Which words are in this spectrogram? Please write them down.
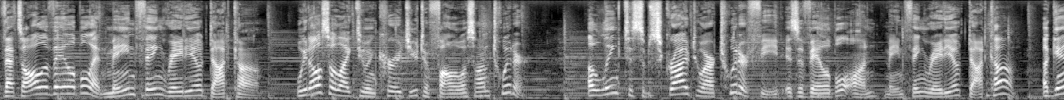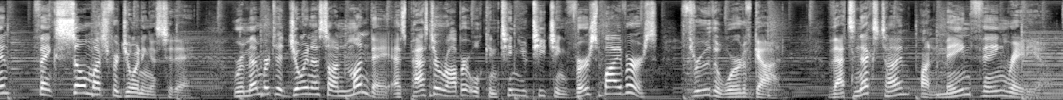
That's all available at mainthingradio.com. We'd also like to encourage you to follow us on Twitter. A link to subscribe to our Twitter feed is available on mainthingradio.com. Again, thanks so much for joining us today. Remember to join us on Monday as Pastor Robert will continue teaching verse by verse through the Word of God. That's next time on Main Thing Radio.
